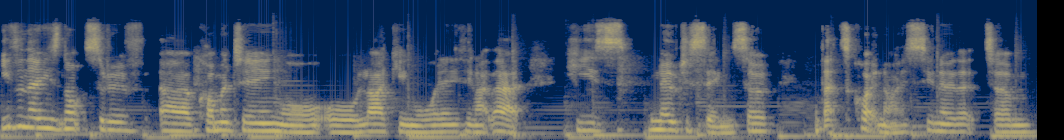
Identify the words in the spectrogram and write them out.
even though he's not sort of uh, commenting or, or liking or anything like that, he's noticing. So that's quite nice. You know that um,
